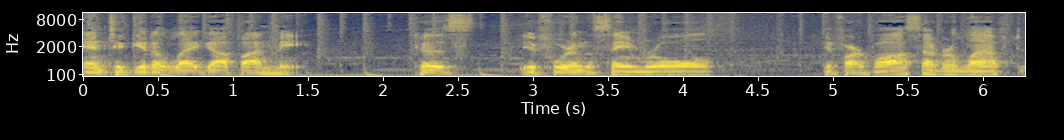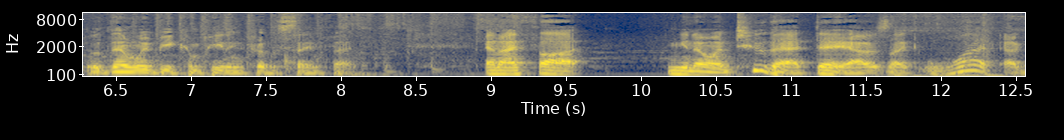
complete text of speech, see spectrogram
and to get a leg up on me. Because if we're in the same role, if our boss ever left, then we'd be competing for the same thing. And I thought, you know, and to that day, I was like, what a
